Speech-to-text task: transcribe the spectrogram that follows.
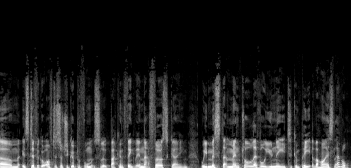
um, "It's difficult after such a good performance to look back and think that in that first game we missed that mental level you need to compete at the highest level."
